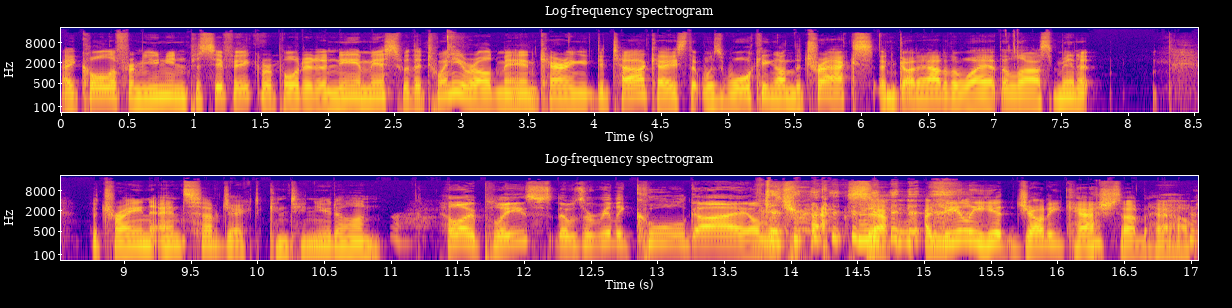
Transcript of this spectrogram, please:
A caller from Union Pacific reported a near miss with a 20-year-old man carrying a guitar case that was walking on the tracks and got out of the way at the last minute. The train and subject continued on. Hello, please. There was a really cool guy on the tracks. Yeah, I nearly hit Johnny Cash somehow.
